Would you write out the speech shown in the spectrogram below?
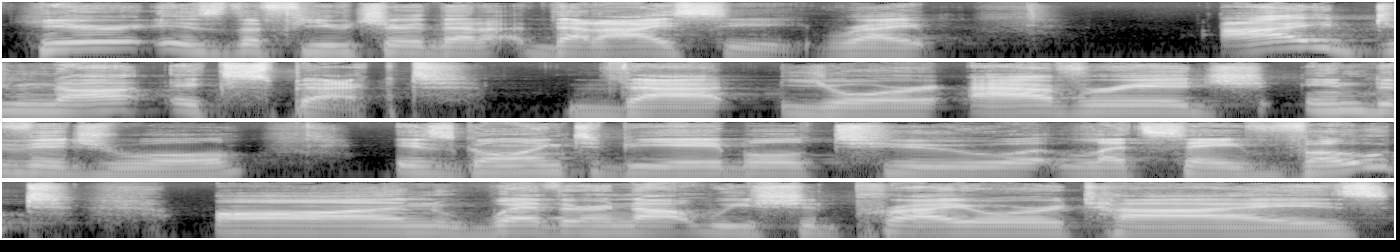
here is the future that that I see. Right, I do not expect that your average individual is going to be able to, let's say, vote on whether or not we should prioritize,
